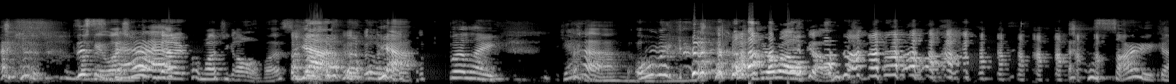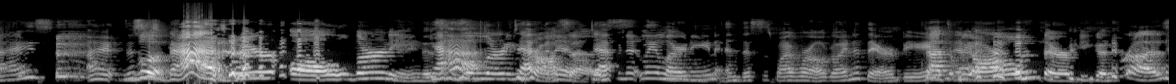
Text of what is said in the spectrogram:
this okay, is well, she bad. probably got it from watching all of us. Yeah, yeah. But like, yeah. Um, oh my god. You're welcome. Sorry, guys. I this Look, is bad. We're all learning. This Yeah, is a learning Definite- process. Definitely learning, and this is why we're all going to therapy. That's we are all in therapy. Good for us.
